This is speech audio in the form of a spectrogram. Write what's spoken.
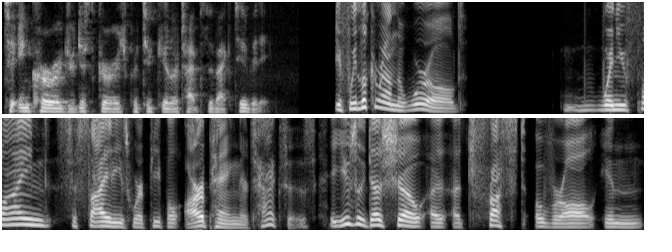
to encourage or discourage particular types of activity. If we look around the world, when you find societies where people are paying their taxes, it usually does show a, a, trust overall in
